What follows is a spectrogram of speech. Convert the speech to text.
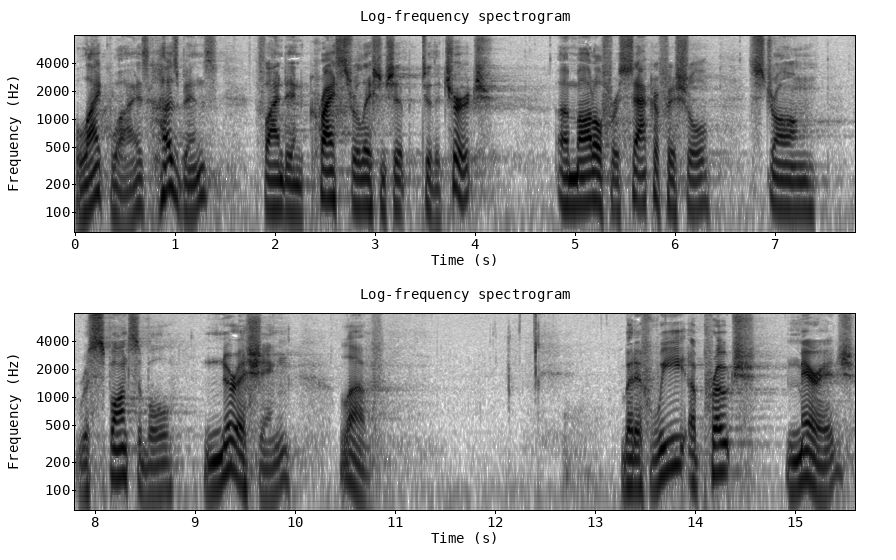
Likewise, husbands find in Christ's relationship to the church a model for sacrificial, strong, responsible, nourishing love. But if we approach marriage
